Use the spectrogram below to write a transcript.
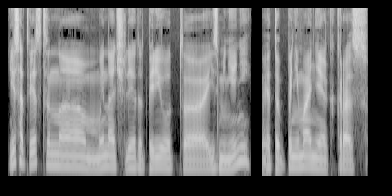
И, соответственно, мы начали этот период э, изменений, Это понимание как раз,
